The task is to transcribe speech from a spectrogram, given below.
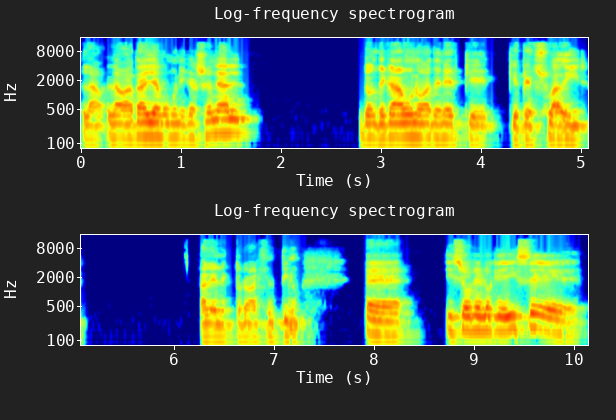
la, la, batalla comunicacional, donde cada uno va a tener que, que persuadir al electorado argentino. Eh, y sobre lo que dice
